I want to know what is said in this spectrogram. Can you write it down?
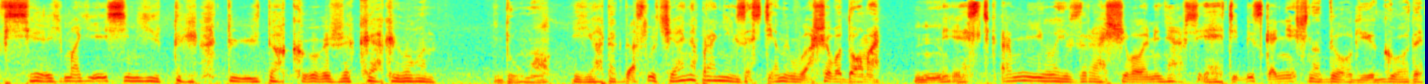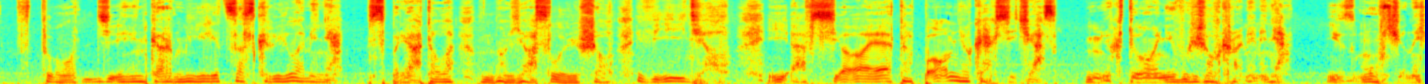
всей моей семьи. Ты, ты такой же, как и он. Думал, я тогда случайно проник за стены вашего дома. Месть кормила и взращивала меня все эти бесконечно долгие годы. В тот день кормилица скрыла меня спрятала, но я слышал, видел. Я все это помню, как сейчас. Никто не выжил, кроме меня. Измученный,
